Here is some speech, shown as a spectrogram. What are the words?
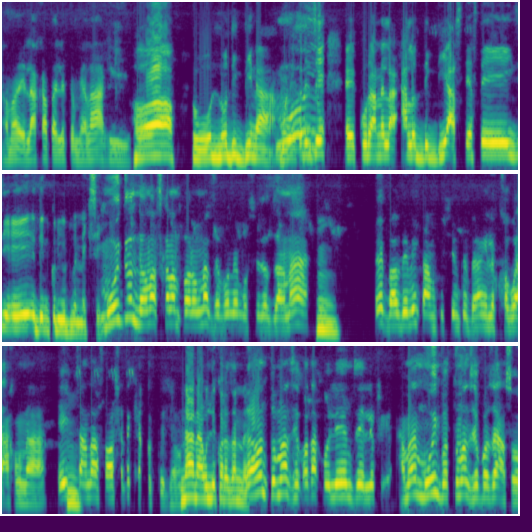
আমার এলাকা তাইলে তো মেলা আগে। হ অন্য দিক দিয়ে না। মনে করি যে লা- আলোর দিক দিয়ে আস্তে আস্তে এই যে দিন করে উঠবেন নাকছি মুই তো নামাজ কালাম পড়ং না জীবনে মসজিদত যাও না। এই বালদেমি কাম কিসিম তো বেড়াং এলে খবর আখং না। এই। চাঁদা সবার সাথে খেকত করে দাও। না না উল্লেখ করা যান না। এখন তোমরা যে কথা কইলেন যে আমার মুই বর্তমান যে পর্যায়ে আছো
